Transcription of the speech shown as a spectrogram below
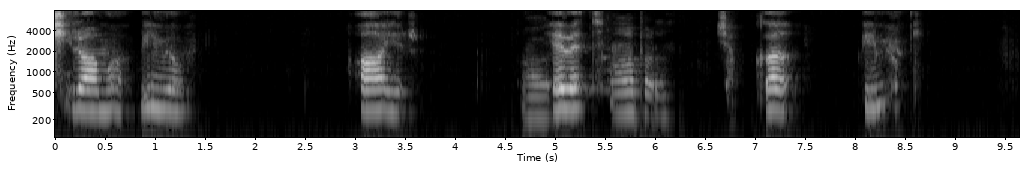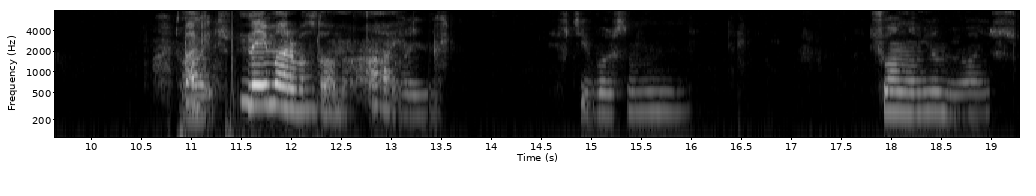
Kira mı? Bilmiyorum. Hayır. Aa, Evet. aa pardon. Şapka. Bilmiyorum ki. Bak Hayır. Neymar buldu onu. Hayır. Aynen. FC Barcelona. Şu an oynamıyor. Hayır.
